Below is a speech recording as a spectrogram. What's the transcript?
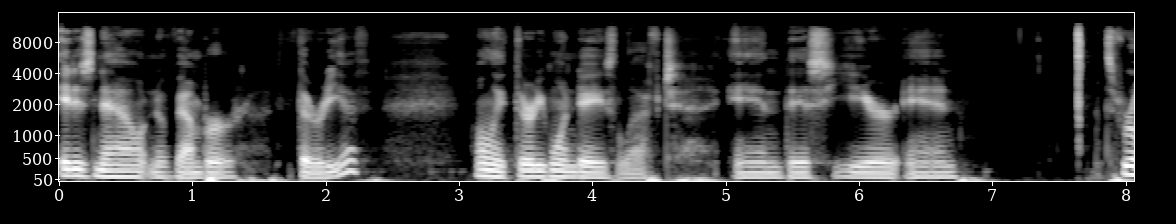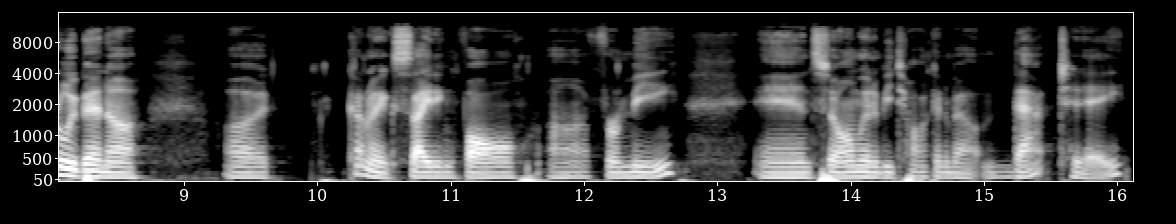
it is now November 30th. Only 31 days left in this year, and it's really been a, a kind of exciting fall uh, for me. And so I'm going to be talking about that today.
